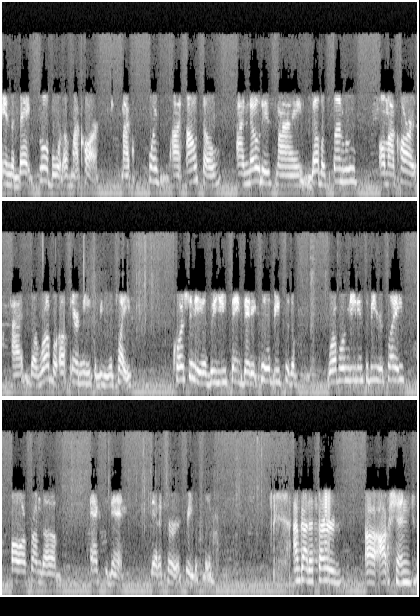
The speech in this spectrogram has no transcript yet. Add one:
in the back floorboard of my car. My I also I noticed my double sunroof on my car. I, the rubber up there needs to be replaced. Question is, do you think that it could be to the rubber needing to be replaced, or from the accident that occurred previously? I've got a third uh, option,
